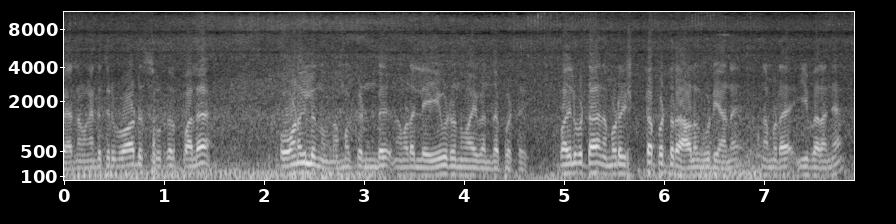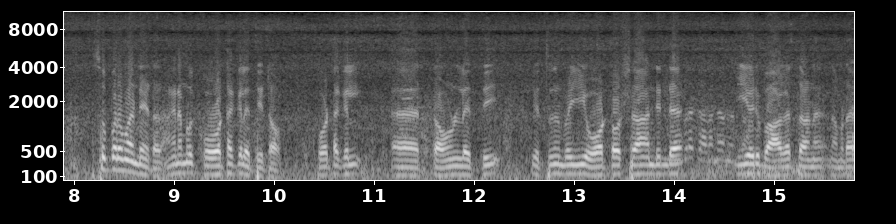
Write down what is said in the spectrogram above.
കാരണം അങ്ങനത്തെ ഒരുപാട് സുഹൃത്തുക്കൾ പല ഫോണിൽ നിന്നും നമുക്കുണ്ട്. നമ്മുടെ ലൈവ് ബന്ധപ്പെട്ട്. അപ്പോൾ അതിൽപ്പെട്ട നമ്മുടെ ഇഷ്ടപ്പെട്ട ഒരാളും കൂടിയാണ് നമ്മുടെ ഈ പറഞ്ഞ സുബ്രഹ്മണ്യേട്ടൻ അങ്ങനെ നമ്മൾ കോട്ടക്കൽ എത്തിട്ടോ കോട്ടക്കൽ ടൗണിലെത്തി. എത്തുമ്പോൾ ഈ ഓട്ടോ സ്റ്റാൻഡിന്റെ ഈ ഒരു ഭാഗത്താണ് നമ്മുടെ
